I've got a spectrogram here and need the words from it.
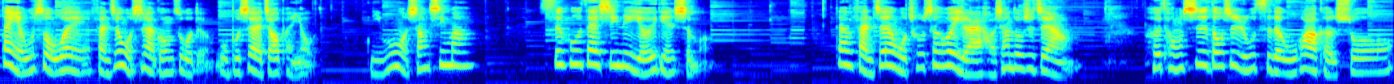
但也无所谓，反正我是来工作的，我不是来交朋友的。你问我伤心吗？似乎在心里有一点什么，但反正我出社会以来好像都是这样，和同事都是如此的无话可说。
